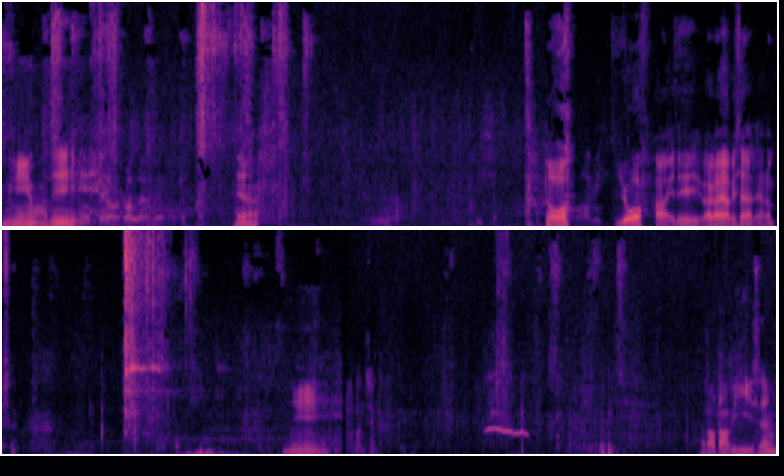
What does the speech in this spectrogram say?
niimoodi. terav Kalle on ju. jah. noh, johaidi, väga hea vise oli ramps. nii. olen siin. rada viis jah,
